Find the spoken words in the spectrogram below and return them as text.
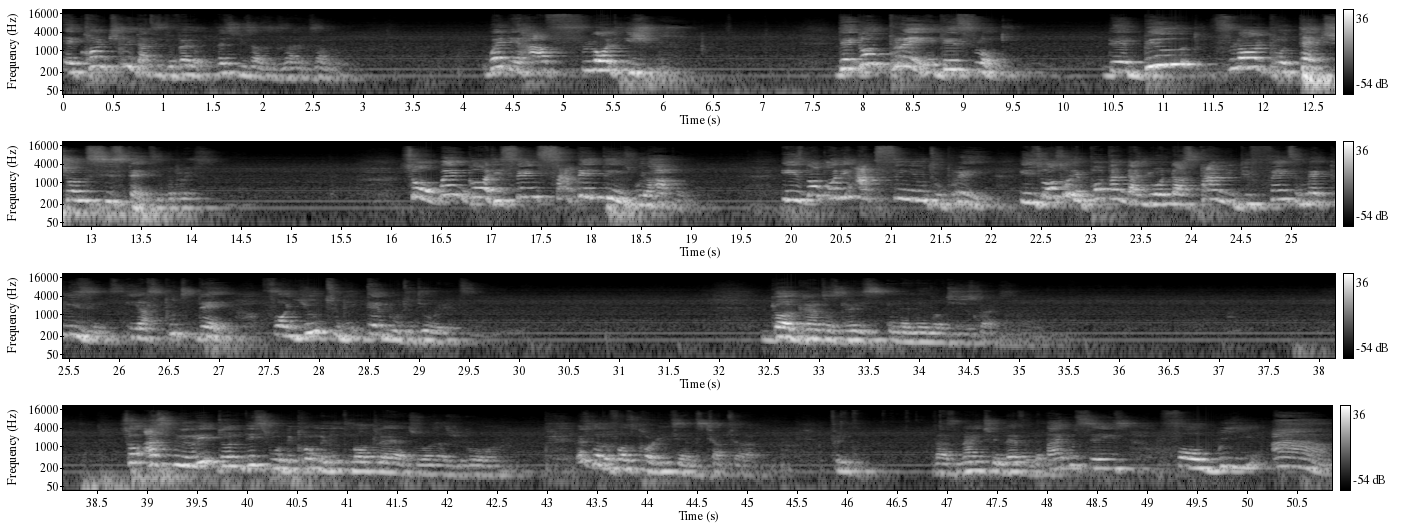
a country that is developed, let's use as an example, where they have flood issues, they don't pray against flood. They build flood protection systems in the place. So when God is saying certain things will happen, He's not only asking you to pray, it's also important that you understand the defense mechanisms He has put there for you to be able to deal with it. God grant us grace in the name of Jesus Christ. So as we read on, this will become a bit more clear to us as we go on. Let's go to First Corinthians chapter 3, verse 9 to 11. The Bible says, For we are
